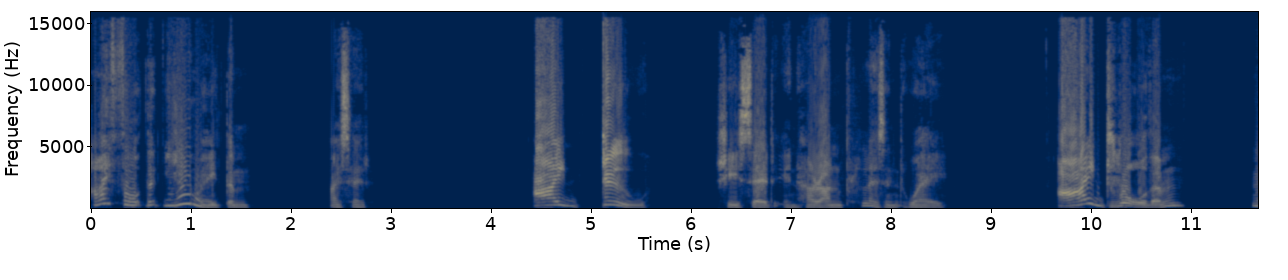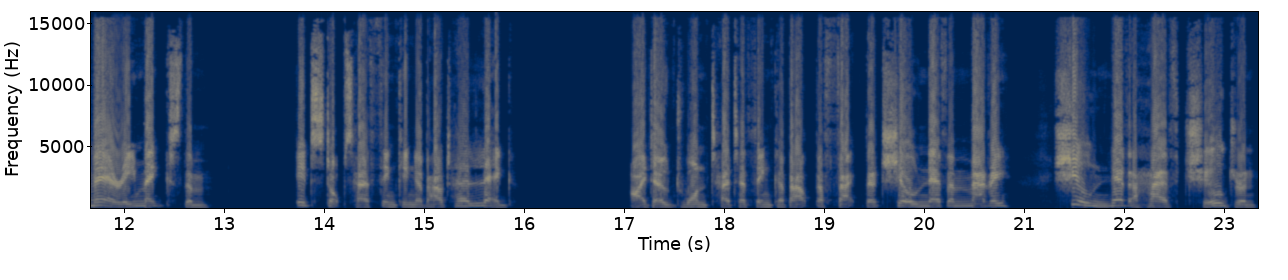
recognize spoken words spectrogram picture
I thought that you made them, I said. I do, she said in her unpleasant way. I draw them. Mary makes them. It stops her thinking about her leg. I don't want her to think about the fact that she'll never marry. She'll never have children.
